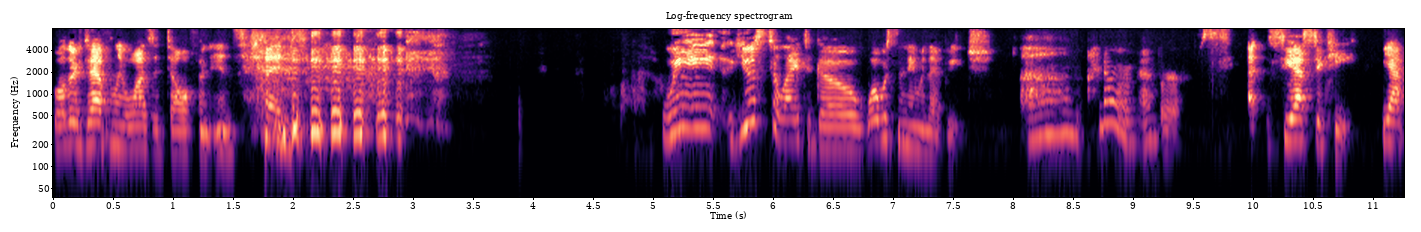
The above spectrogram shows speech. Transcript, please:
Well, there definitely was a dolphin incident. we used to like to go. What was the name of that beach? um, I don't remember. Uh, Siesta Key. Yeah.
